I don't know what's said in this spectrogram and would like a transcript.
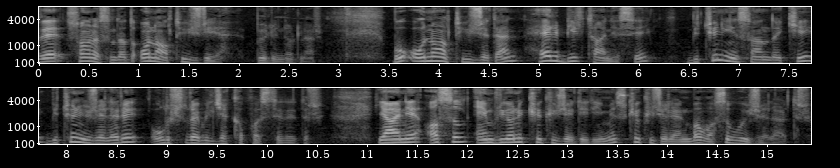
ve sonrasında da 16 hücreye bölünürler. Bu 16 hücreden her bir tanesi bütün insandaki bütün hücreleri oluşturabilecek kapasitededir. Yani asıl embriyonik kök hücre dediğimiz kök hücrelerin babası bu hücrelerdir.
